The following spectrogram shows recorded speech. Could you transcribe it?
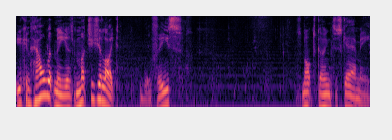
You can howl at me as much as you like, Wolfies. It's not going to scare me.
